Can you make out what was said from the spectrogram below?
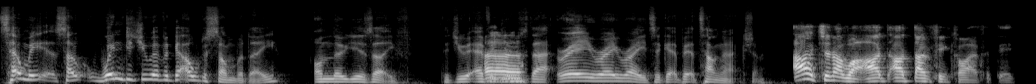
tell me. So, when did you ever get hold of somebody on New Year's Eve? Did you ever Uh, use that ray ray ray to get a bit of tongue action? Oh, do you know what? I I don't think I ever did.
